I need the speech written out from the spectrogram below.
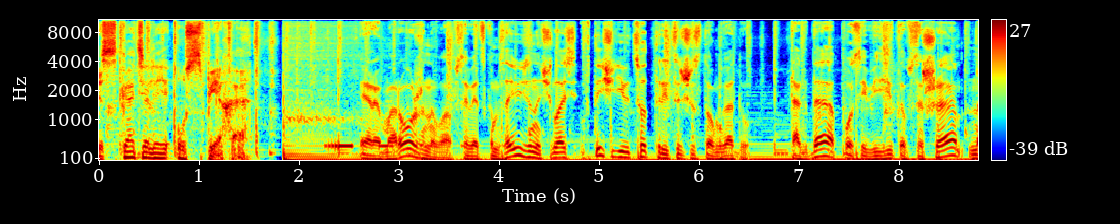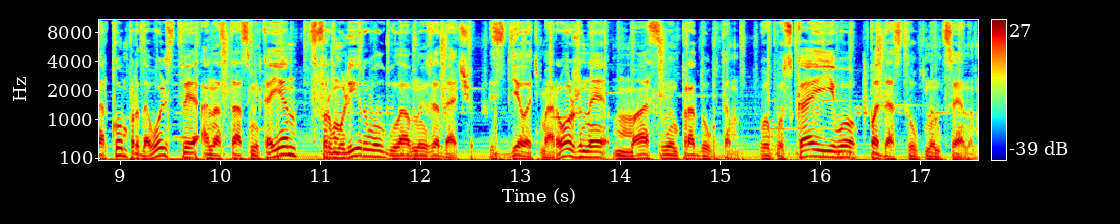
Искатели успеха. Эра мороженого в Советском Союзе началась в 1936 году. Тогда, после визита в США, нарком продовольствия Анастас Микоян сформулировал главную задачу – сделать мороженое массовым продуктом, выпуская его по доступным ценам.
